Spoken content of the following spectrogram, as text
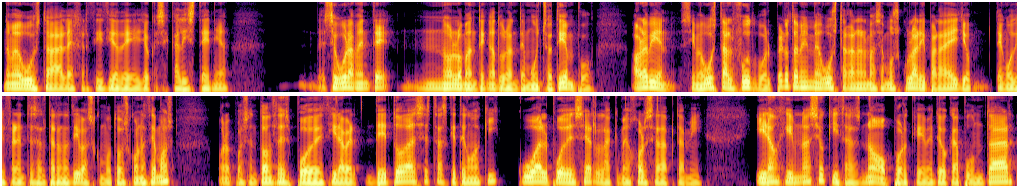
no me gusta el ejercicio de, yo que sé, calistenia, seguramente no lo mantenga durante mucho tiempo. Ahora bien, si me gusta el fútbol, pero también me gusta ganar masa muscular y para ello tengo diferentes alternativas como todos conocemos, bueno, pues entonces puedo decir, a ver, de todas estas que tengo aquí, ¿cuál puede ser la que mejor se adapta a mí? Ir a un gimnasio quizás no, porque me tengo que apuntar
